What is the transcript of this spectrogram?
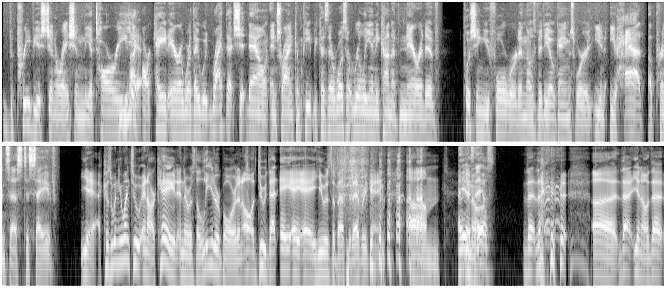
the previous generation, the Atari Yeah. like arcade era, where they would write that shit down and try and compete because there wasn't really any kind of narrative pushing you forward in those video games where you you had a princess to save. Yeah, because when you went to an arcade and there was the leaderboard, and oh, dude, that AAA, he was the best at every game. um, You know, that that, uh, that you know that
